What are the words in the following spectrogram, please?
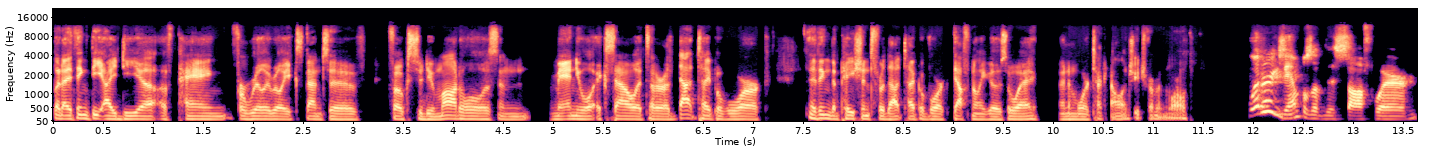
But I think the idea of paying for really, really expensive folks to do models and manual Excel, et cetera, that type of work, I think the patience for that type of work definitely goes away in a more technology driven world. What are examples of this software?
